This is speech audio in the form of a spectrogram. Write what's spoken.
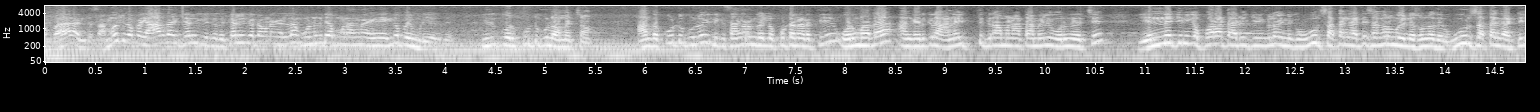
அப்ப இந்த சமூகத்துக்கு அப்ப யார் தான் கேள்வி கேட்குறது கேள்வி கேட்டவங்க எல்லாம் கொண்டுகிட்டே போனாங்கன்னா எங்க எங்க போய் முடியாது? இதுக்கு ஒரு கூட்டுக்குழு அமைச்சோம். அந்த கூட்டுக்குழு இன்னைக்கு சங்கரம் கோயிலில் கூட்டம் நடத்தி ஒரு மனதா அங்கே இருக்கிற அனைத்து கிராம நாட்டாமையிலையும் ஒருங்கிணைச்சு என்னைக்கு நீங்கள் போராட்டம் அறிவிக்கிறீங்களோ இன்னைக்கு ஊர் சத்தம் காட்டி சங்கரம் கோயிலில் சொன்னது ஊர் சத்தம் காட்டி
